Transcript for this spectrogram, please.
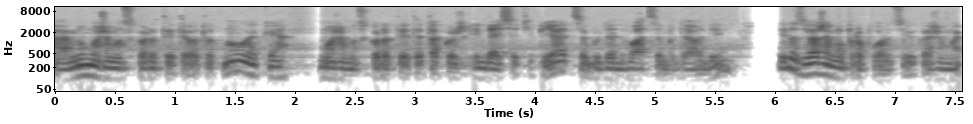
Е, Ми можемо скоротити отут нулики, можемо скоротити також і 10, і 5, це буде 2, це буде 1. І розв'яжемо пропорцію. Кажемо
